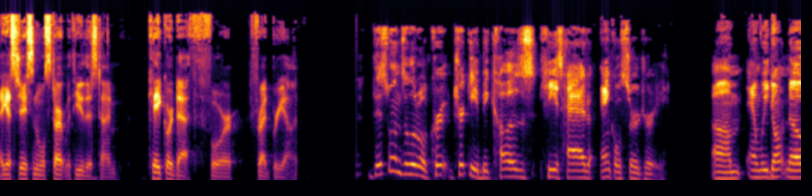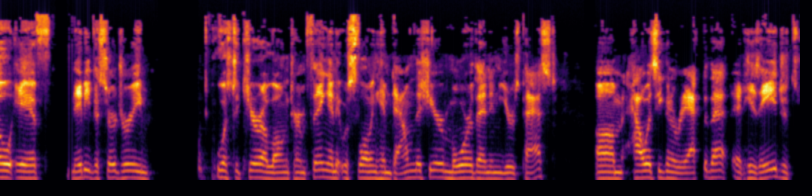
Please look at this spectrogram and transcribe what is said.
I guess Jason, we'll start with you this time. Cake or death for Fred Brillant? This one's a little cr- tricky because he's had ankle surgery, um, and we don't know if maybe the surgery was to cure a long term thing and it was slowing him down this year more than in years past. Um, how is he going to react to that at his age? It's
